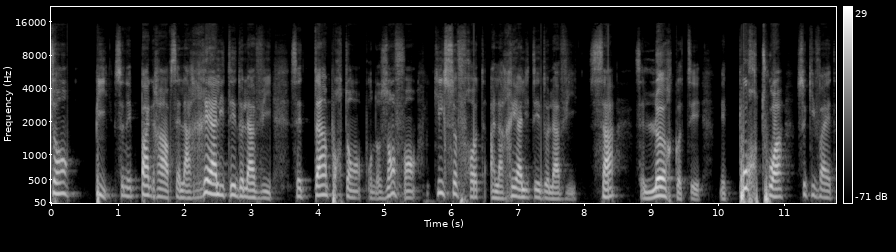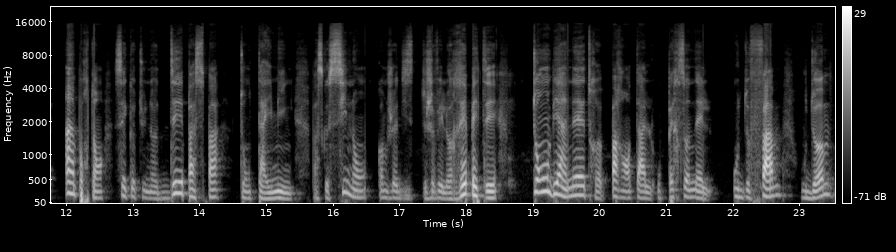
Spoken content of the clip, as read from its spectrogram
tant pis, ce n'est pas grave, c'est la réalité de la vie. C'est important pour nos enfants qu'ils se frottent à la réalité de la vie. Ça, c'est leur côté. Mais pour toi, ce qui va être important, c'est que tu ne dépasses pas ton timing. Parce que sinon, comme je, dis, je vais le répéter, ton bien-être parental ou personnel ou de femme ou d'homme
